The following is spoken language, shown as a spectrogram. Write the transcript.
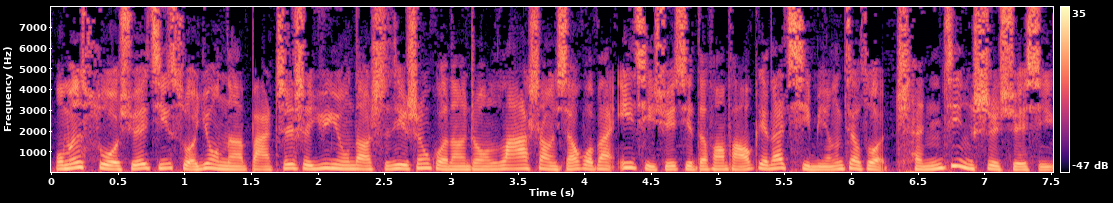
我们所学即所用呢，把知识运用到实际生活当中，拉上小伙伴一起学习的方法，我给它起名叫做沉浸式学习。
